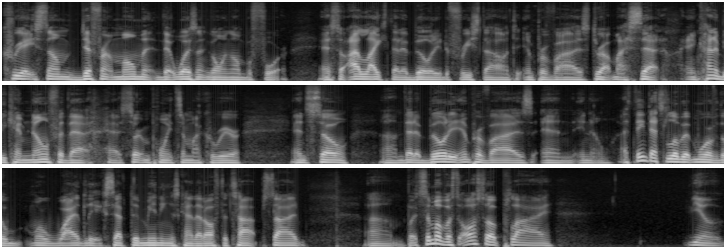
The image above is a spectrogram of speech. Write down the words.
create some different moment that wasn't going on before. And so I liked that ability to freestyle and to improvise throughout my set, and kind of became known for that at certain points in my career. And so um, that ability to improvise, and you know, I think that's a little bit more of the more widely accepted meaning is kind of that off the top side. Um, but some of us also apply, you know,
